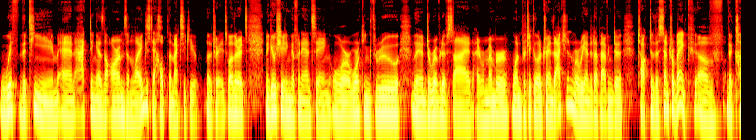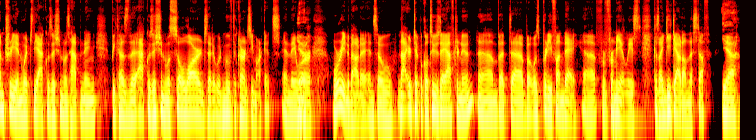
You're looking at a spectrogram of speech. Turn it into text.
with the team and acting as the arms and legs to help them execute the trades, whether it's negotiating the financing or working through the derivative side. I remember one particular transaction where we ended up having to talk to the central bank of the country in which the acquisition was happening because the acquisition was so large that it would move the currency markets, and they yeah. were worried about it. And so, not your typical Tuesday afternoon, um, but uh, but was pretty fun day uh, for for me at least because I geek out on this stuff. Yeah,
